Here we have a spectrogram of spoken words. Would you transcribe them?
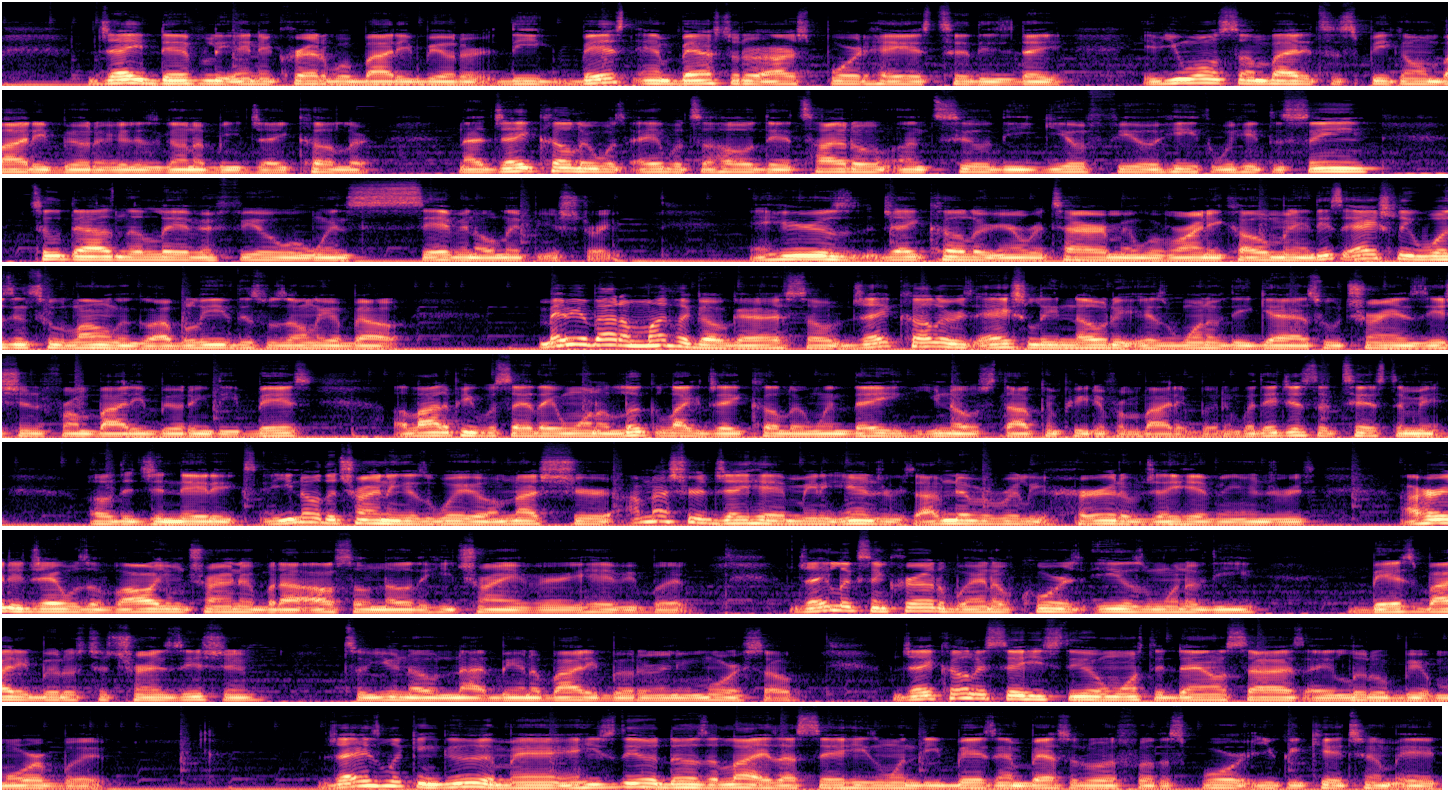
Jay definitely an incredible bodybuilder, the best ambassador our sport has to this day. If you want somebody to speak on bodybuilding, it is gonna be Jay Cutler. Now Jay Cutler was able to hold that title until the Gift Phil Heath would hit the scene. 2011 Phil will win seven Olympia straight. And here's Jay Cutler in retirement with Ronnie Coleman. And this actually wasn't too long ago. I believe this was only about maybe about a month ago, guys. So Jay Cutler is actually noted as one of the guys who transitioned from bodybuilding the best. A lot of people say they want to look like Jay Cutler when they, you know, stop competing from bodybuilding, but they're just a testament of the genetics and you know the training as well. I'm not sure. I'm not sure Jay had many injuries. I've never really heard of Jay having injuries. I heard that Jay was a volume trainer, but I also know that he trained very heavy. But Jay looks incredible, and of course, is one of the best bodybuilders to transition to you know not being a bodybuilder anymore. So Jay Cutler said he still wants to downsize a little bit more, but Jay's looking good, man, and he still does a lot. As I said, he's one of the best ambassadors for the sport. You can catch him at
